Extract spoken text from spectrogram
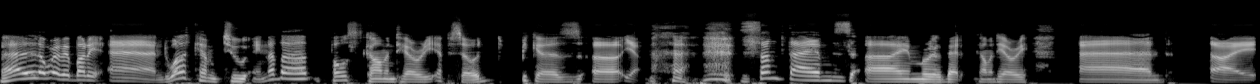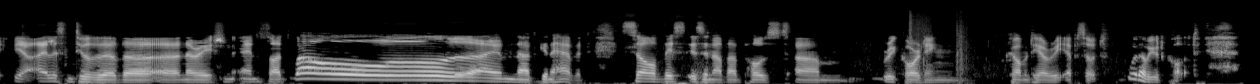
Hello, everybody, and welcome to another post commentary episode. Because, uh, yeah, sometimes I'm real bad at commentary, and I, yeah, I listened to the the uh, narration and thought, well, I'm not gonna have it. So this is another post um, recording commentary episode, whatever you'd call it.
